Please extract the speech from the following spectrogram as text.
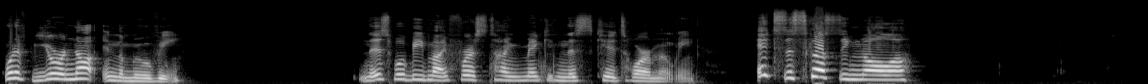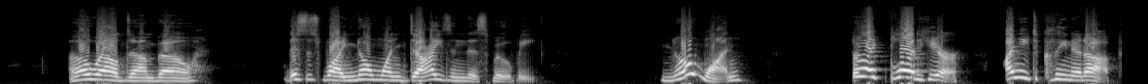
What if you're not in the movie? This will be my first time making this kid's horror movie. It's disgusting, Nola. Oh well, Dumbo. This is why no one dies in this movie. No one? They're like blood here. I need to clean it up.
